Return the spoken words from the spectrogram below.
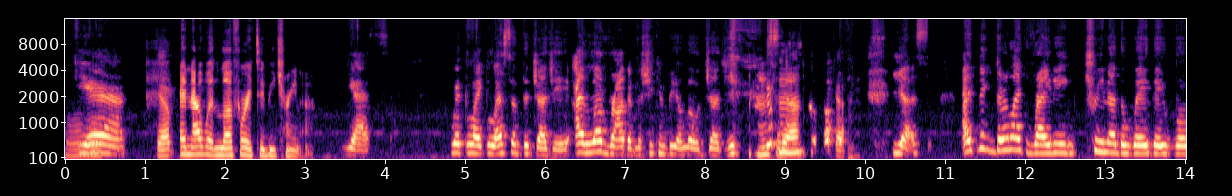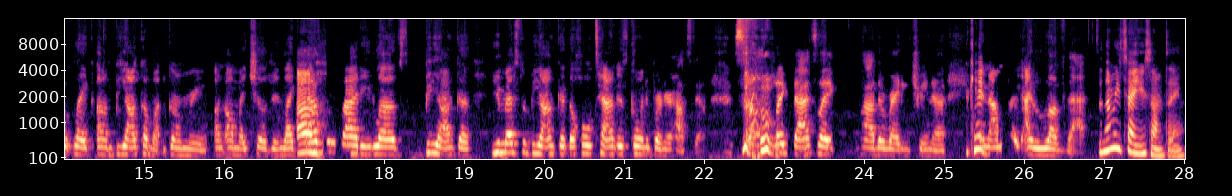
Mhm. Yeah. Yep. And I would love for it to be Trina. Yes. With like less of the judgy. I love Robin, but she can be a little judgy. Yeah. yes. I think they're like writing Trina the way they wrote like um, Bianca Montgomery on All My Children. Like Oh. everybody loves Bianca. You mess with Bianca, the whole town is going to burn your house down. So like that's like how they're writing Trina. Can- And I'm like, I love that. let me tell you something.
